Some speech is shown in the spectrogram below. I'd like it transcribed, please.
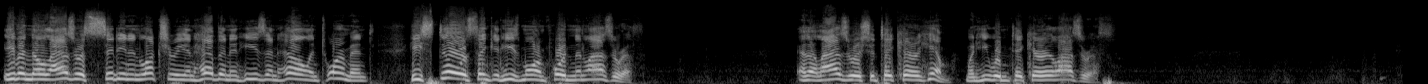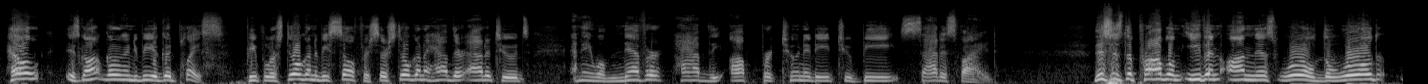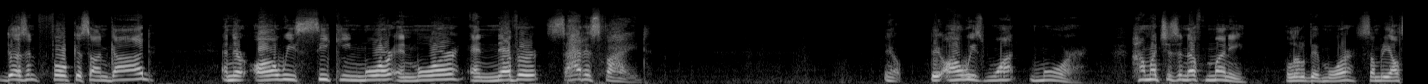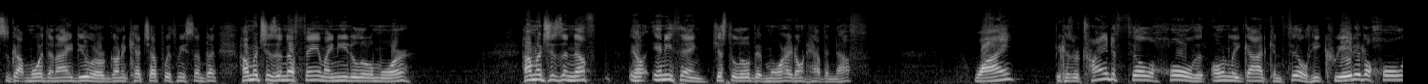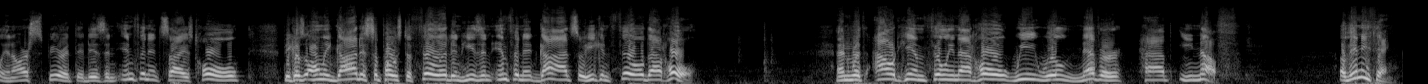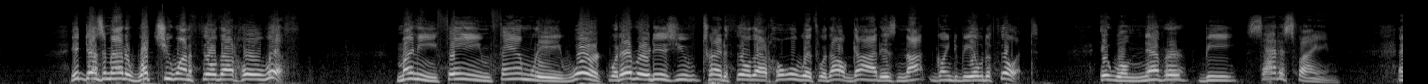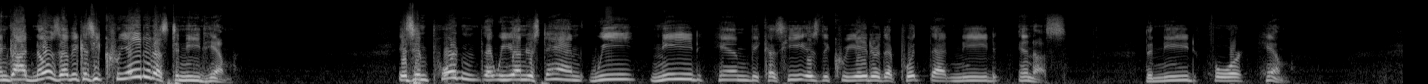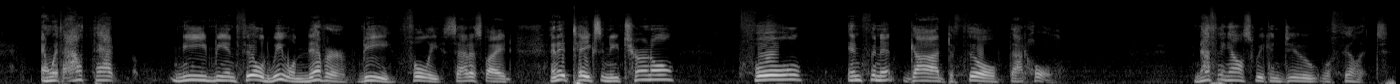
Even though Lazarus is sitting in luxury in heaven and he's in hell in torment, he still is thinking he's more important than Lazarus and that Lazarus should take care of him when he wouldn't take care of Lazarus. Hell is not going to be a good place. People are still going to be selfish. They're still going to have their attitudes, and they will never have the opportunity to be satisfied. This is the problem even on this world. The world doesn't focus on God, and they're always seeking more and more and never satisfied. They always want more. How much is enough money? A little bit more. Somebody else has got more than I do or going to catch up with me sometime. How much is enough fame? I need a little more. How much is enough? You know, anything, just a little bit more. I don't have enough. Why? Because we're trying to fill a hole that only God can fill. He created a hole in our spirit that is an infinite sized hole because only God is supposed to fill it, and He's an infinite God, so He can fill that hole. And without Him filling that hole, we will never have enough of anything. It doesn't matter what you want to fill that hole with money, fame, family, work, whatever it is you try to fill that hole with without God is not going to be able to fill it. It will never be satisfying. And God knows that because He created us to need Him. It's important that we understand we need Him because He is the Creator that put that need in us the need for Him. And without that need being filled, we will never be fully satisfied. And it takes an eternal, full, infinite God to fill that hole. Nothing else we can do will fill it.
